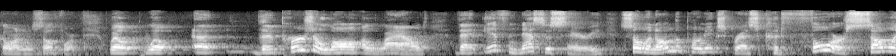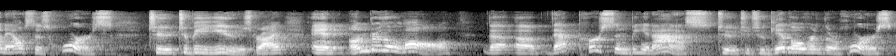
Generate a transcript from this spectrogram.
go on and so forth. Well, well, uh, the Persian law allowed that if necessary, someone on the Pony Express could force someone else's horse to, to be used, right? And under the law, the, uh, that person being asked to, to, to give over their horse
